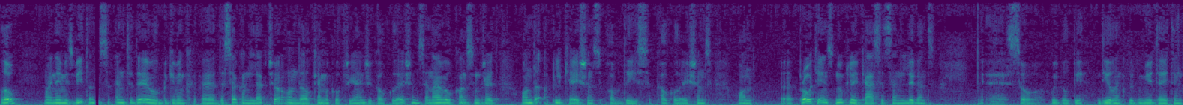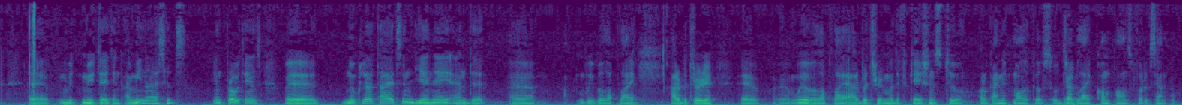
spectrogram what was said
Hello, my name is Vitas and today I will be giving uh, the second lecture on the alchemical free energy calculations and I will concentrate on the applications of these calculations on uh, proteins, nucleic acids and ligands. Uh, so we will be dealing with mutating uh, with mutating amino acids in proteins, uh, nucleotides in DNA and uh, we will apply arbitrary we will apply arbitrary modifications to organic molecules, so drug-like compounds, for example.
